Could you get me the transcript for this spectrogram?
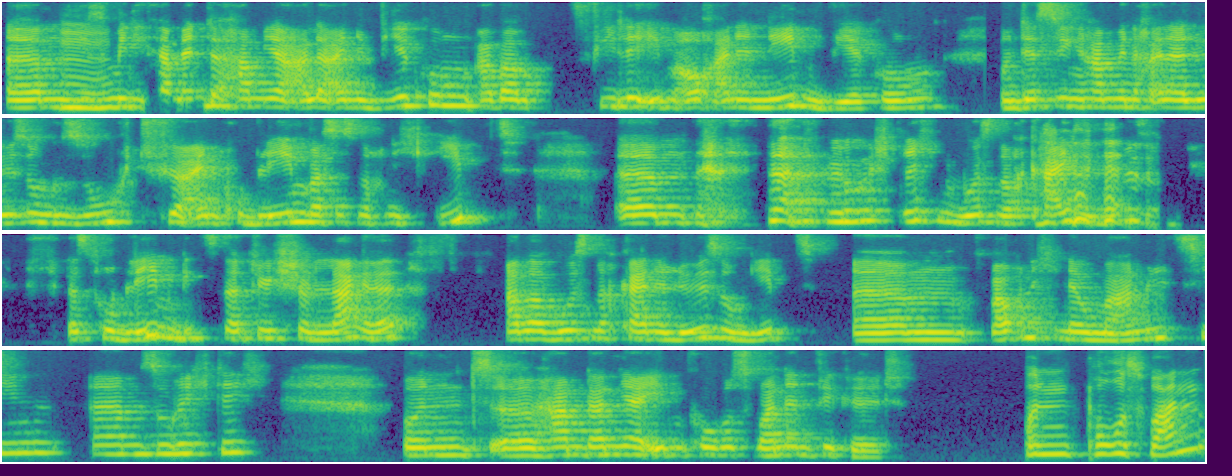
ähm, mhm. diese Medikamente haben ja alle eine Wirkung, aber viele eben auch eine Nebenwirkung. Und deswegen haben wir nach einer Lösung gesucht für ein Problem, was es noch nicht gibt. Ähm, in Anführungsstrichen, wo es noch keine Lösung gibt das Problem gibt es natürlich schon lange, aber wo es noch keine Lösung gibt, ähm, auch nicht in der Humanmedizin ähm, so richtig. Und äh, haben dann ja eben Chorus One entwickelt. Und Porus One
